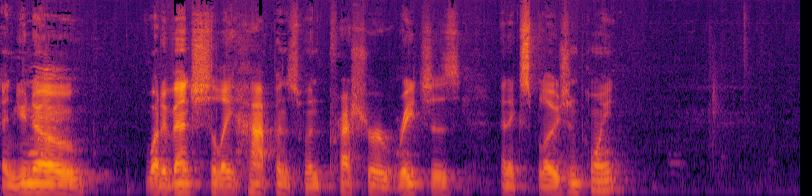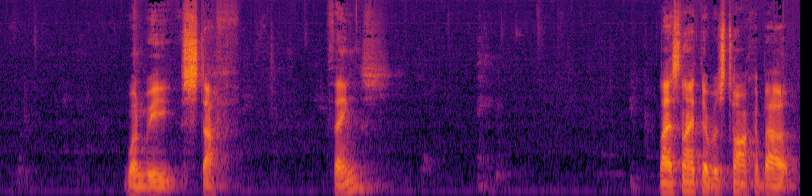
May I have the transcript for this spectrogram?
And you know what eventually happens when pressure reaches an explosion point? When we stuff things? Last night there was talk about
